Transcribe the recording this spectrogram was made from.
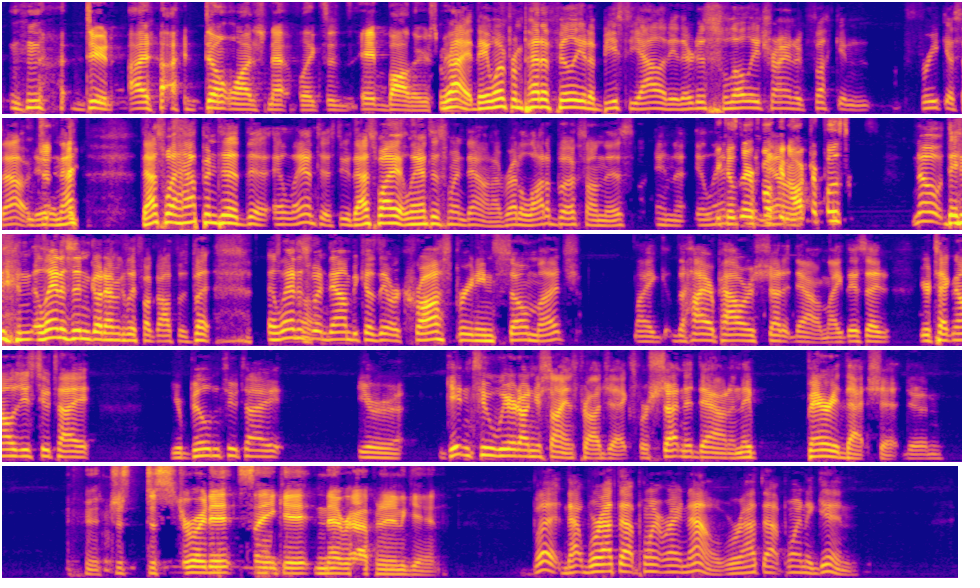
dude, I I don't watch Netflix. It, it bothers me. Right. They went from pedophilia to bestiality. They're just slowly trying to fucking freak us out, dude. And that that's what happened to the Atlantis, dude. That's why Atlantis went down. I've read a lot of books on this, and Atlantis because they're fucking down. octopus. No, they didn't. Atlantis didn't go down because they fucked octopus, but Atlantis Oh. went down because they were crossbreeding so much. Like the higher powers shut it down. Like they said, your technology's too tight, you're building too tight, you're getting too weird on your science projects. We're shutting it down, and they buried that shit, dude. Just destroyed it, sank it, never happening again. But that we're at that point right now. We're at that point again.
